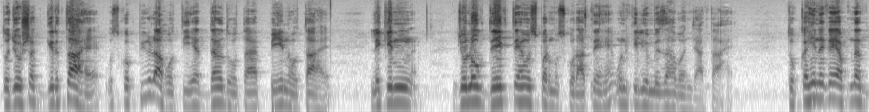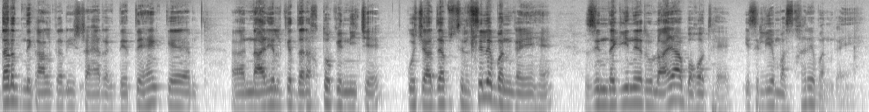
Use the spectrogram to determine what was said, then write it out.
تو جو شخص گرتا ہے، اس کو پیڑا ہوتی ہے، درد ہوتا ہے، پین ہوتا ہے۔ لیکن جو لوگ دیکھتے ہیں، اس پر مسکراتے ہیں، ان کے لیے مزاح بن جاتا ہے۔ تو کہیں نہ کہیں اپنا درد نکال کر یہ شاعر رکھ دیتے ہیں کہ ناریل کے درختوں کے نیچے کچھ ادب سلسلے بن گئے ہیں۔ زندگی نے رلایا بہت ہے، اس لیے مسخرے بن گئے ہیں۔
